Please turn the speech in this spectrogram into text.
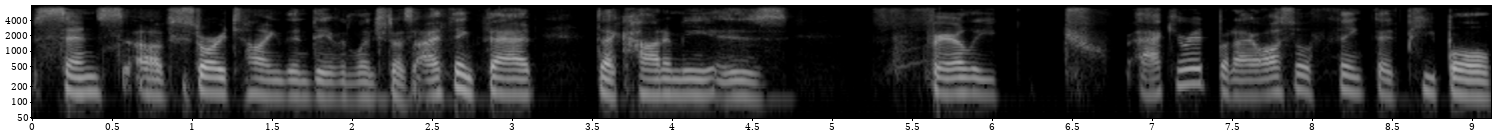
sense of storytelling than David Lynch does. I think that dichotomy is fairly tr- accurate, but I also think that people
